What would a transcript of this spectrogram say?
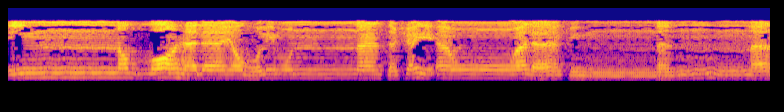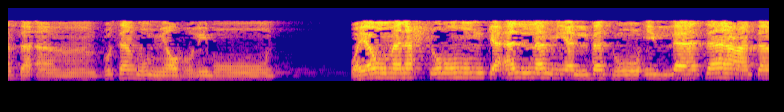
إن الله لا يظلم الناس شيئا ولكن الناس أنفسهم يظلمون ويوم نحشرهم كأن لم يلبثوا إلا ساعة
